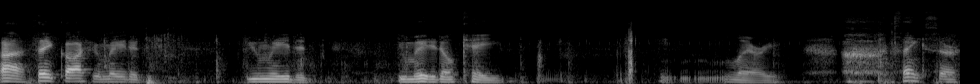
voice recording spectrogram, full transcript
Ah, thank gosh you made it. You made it. You made it okay, Larry. Thanks, sir.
